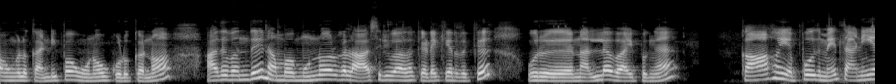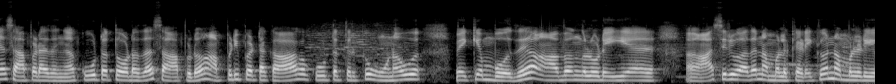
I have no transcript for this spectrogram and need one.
அவங்களுக்கு கண்டிப்பாக உணவு கொடுக்கணும். அது வந்து நம்ம முன்னோர்கள் ஆசீர்வாதம் கிடைக்கிறதுக்கு ஒரு நல்ல வாய்ப்புங்க. காகம் எப்போதுமே தனியாக சாப்பிடாதுங்க. கூட்டத்தோடு தான் சாப்பிடும். அப்படிப்பட்ட காக கூட்டத்திற்கு உணவு வைக்கும்போது அவங்களுடைய ஆசீர்வாதம் நம்மளுக்கு கிடைக்கும். நம்மளுடைய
